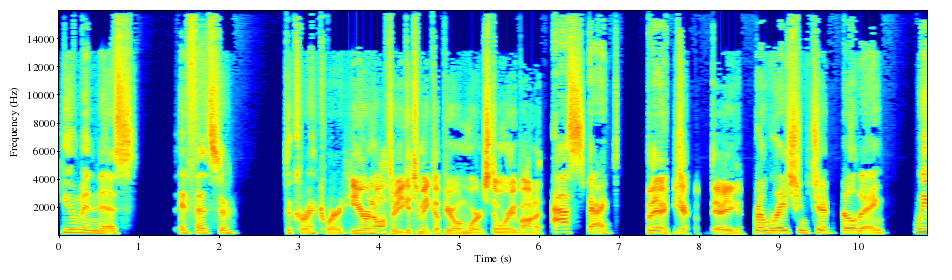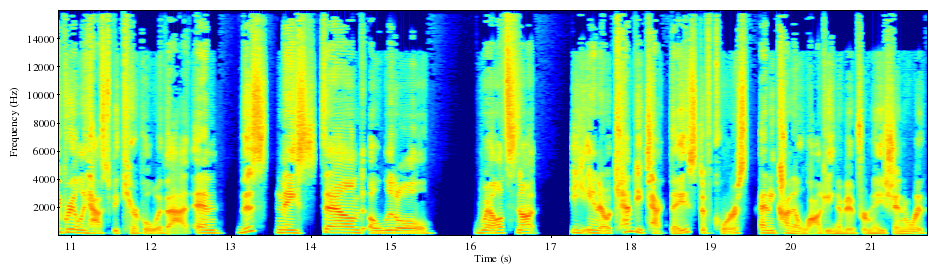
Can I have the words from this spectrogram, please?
humanness, if that's a, the correct word. You're an author. You get to make up your own words. Don't worry about it. Aspect. There you go. There you go. Relationship building. We really have to be careful with that. And this may sound a little, well, it's not, you know, it can be tech based, of course, any kind of logging of information with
